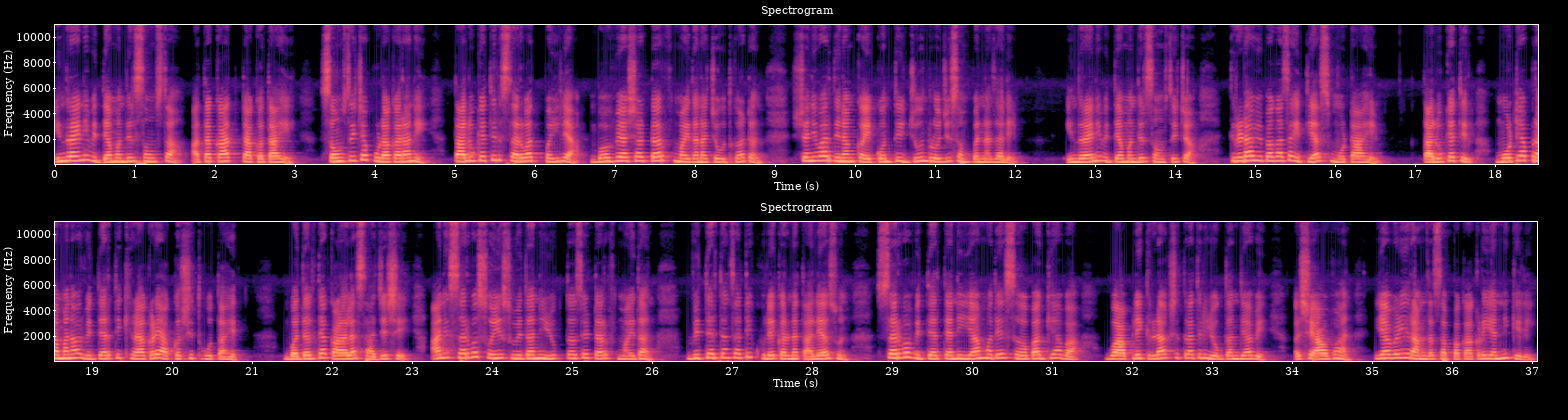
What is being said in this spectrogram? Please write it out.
इंद्रायणी विद्यामंदिर संस्था आता कात टाकत आहे. संस्थेच्या पुढाकाराने तालुक्यातील सर्वात पहिल्या भव्य अशा टर्फ मैदानाचे उद्घाटन शनिवार दिनांक एकोणतीस जून रोजी संपन्न झाले. इंद्रायणी विद्यामंदिर संस्थेच्या क्रीडा विभागाचा इतिहास मोठा आहे. तालुक्यातील मोठ्या प्रमाणावर विद्यार्थी खेळाकडे आकर्षित होत आहेत. बदलत्या काळाला साजेसे आणि सर्व सोयी सुविधांनी युक्त असे टर्फ मैदान विद्यार्थ्यांसाठी खुले करण्यात आले असून सर्व विद्यार्थ्यांनी यामध्ये सहभाग घ्यावा व आपले क्रीडा क्षेत्रातील योगदान द्यावे असे आवाहन यावेळी रामदासप्पा काकडे यांनी केले.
